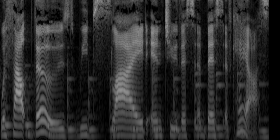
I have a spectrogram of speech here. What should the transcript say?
Without those, we'd slide into this abyss of chaos.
